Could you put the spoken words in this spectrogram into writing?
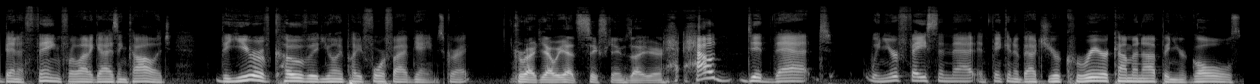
been a thing for a lot of guys in college. The year of COVID, you only played four or five games, correct? Correct. Yeah, we had six games that year. How did that, when you're facing that and thinking about your career coming up and your goals,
